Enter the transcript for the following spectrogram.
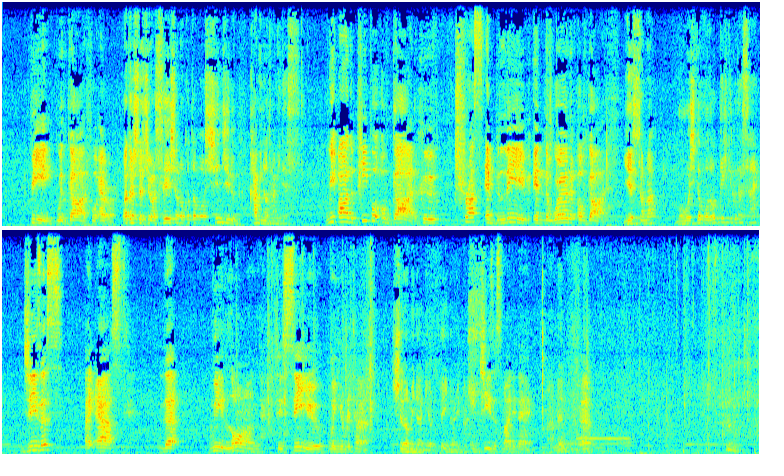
be with God forever. 私たちは聖書の言葉を信じる神の民です We are the people of God who trust and believe in the Word of God. イエス様もう一度戻ってきてください Jesus, I ask that we long to see you when you return. 主の皆によって祈ります。In。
